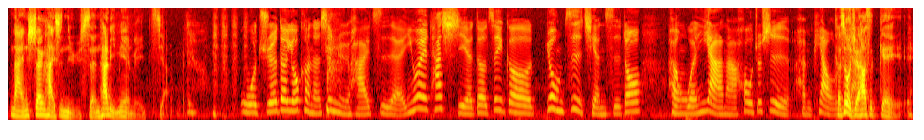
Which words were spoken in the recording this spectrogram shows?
男生还是女生？他里面也没讲。我觉得有可能是女孩子哎，因为他写的这个用字遣词都很文雅，然后就是很漂亮。可是我觉得他是 gay，欸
